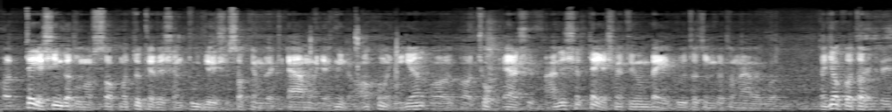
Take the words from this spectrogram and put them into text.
a teljes ingatlanos szakma tökéletesen tudja, és a szakemberek elmondják minden alkalommal, hogy igen, a, a csok első fázisa teljes mértékben beépült az ingatlan árakba. Tehát gyakorlatilag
